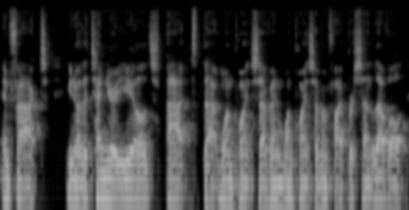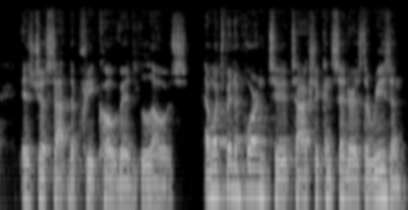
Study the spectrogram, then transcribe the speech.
In fact, you know the 10-year yields at that 1.7, 1.75 percent level is just at the pre-COVID lows. And what's been important to, to actually consider is the reason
